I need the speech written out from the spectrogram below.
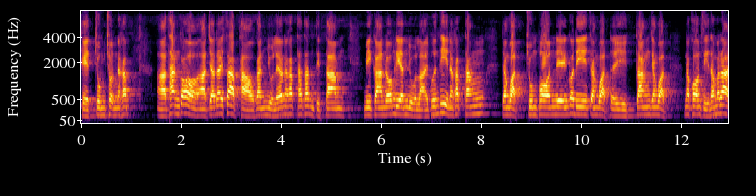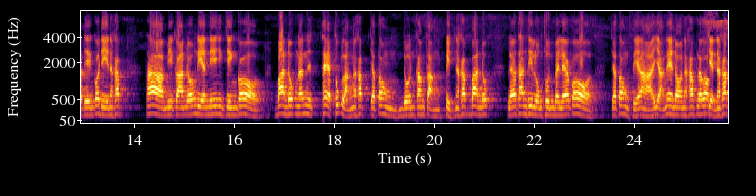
เขตชุมชนนะครับท่านก็อาจจะได้ทราบข่าวกันอยู่แล้วนะครับ ถ้าท่านติดตามมีการร้องเรียนอยู่หลายพื้นที่นะครับ ทั้งจังหวัดชุมพรเองก็ดี จังหวัดไอ้ตังจังหวัดนครศรีธรรมราชเองก็ดีนะครับ ถ้ามีการร้องเรียนนี้จริง ๆ ก็บ้านนกนั้นแทบทุกหลังนะครับ จะต้องโดนคำสั่งปิดนะครับ บ้านนกแล้วท่านที่ลงทุนไปแล้วก็ จะต้องเสียหายอย่างแน่นอนนะครับ แล้วก็เจ็ดนะครับ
